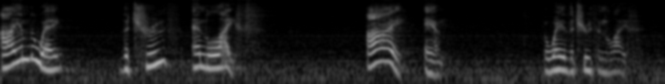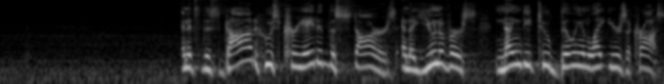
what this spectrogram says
I am the way, the truth, and life. I am the way, the truth, and the life. And it's this God who's created the stars and a universe 92 billion light years across.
